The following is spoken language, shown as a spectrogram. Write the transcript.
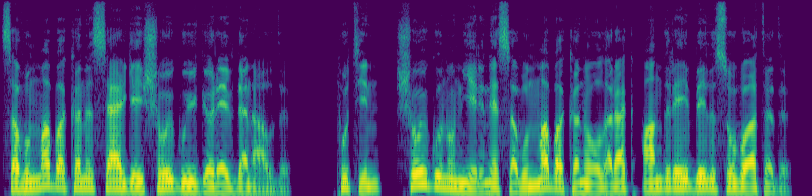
Savunma Bakanı Sergey Shoigu'yu görevden aldı. Putin, Shoigu'nun yerine Savunma Bakanı olarak Andrei Belousov'u atadı.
